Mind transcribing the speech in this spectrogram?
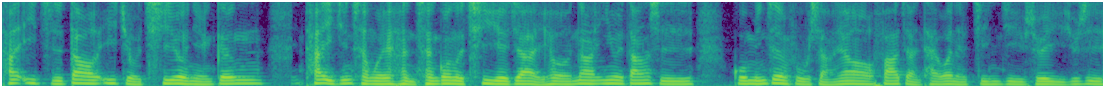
他一直到一九七二年，跟他已经成为很成功的企业家以后，那因为当时国民政府想要发展台湾的经济，所以就是。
